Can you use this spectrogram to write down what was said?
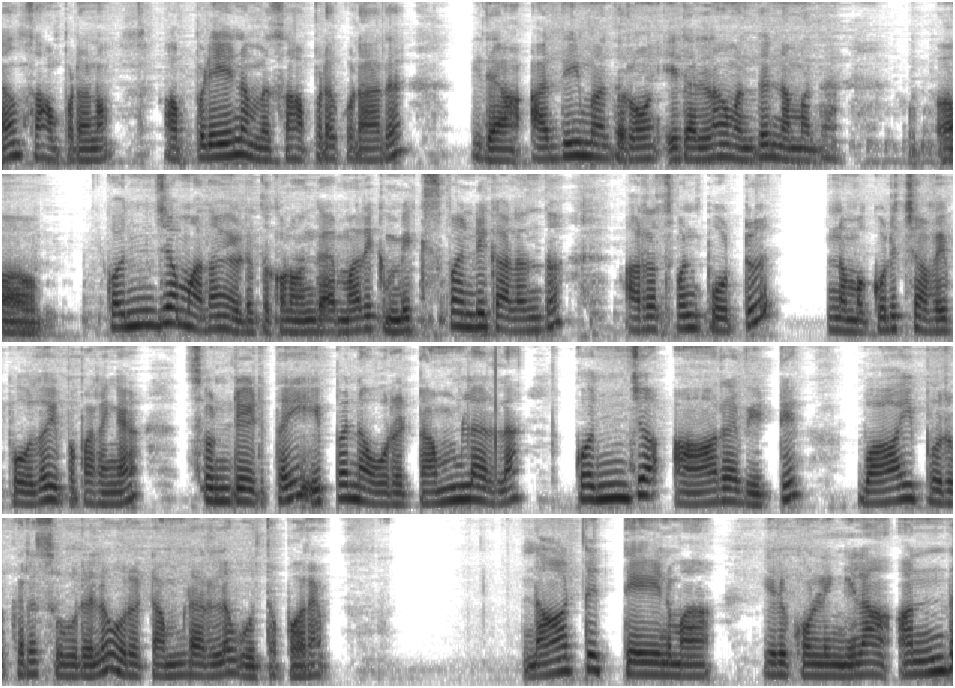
தான் சாப்பிடணும். அப்படியே நம்ம சாப்பிடக்கூடாது. இதை அதிமதுரம் இதெல்லாம் வந்து நம்ம கொஞ்சமாக தான் எடுத்துக்கணும். இந்த மாதிரி மிக்ஸ் பண்ணி கலந்து அரை ஸ்பூன் போட்டு நம்ம குடித்தாவே போதும். இப்போ பாருங்கள் சுண்டு எடுத்து இப்போ நான் ஒரு டம்ளரில் கொஞ்சம் ஆற விட்டு வாய் பொறுக்கிற சூடில் ஒரு டம்ளரில் ஊற்ற போகிறேன் நாட்டு தேனுமா இருக்கும் இல்லைங்களா? அந்த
